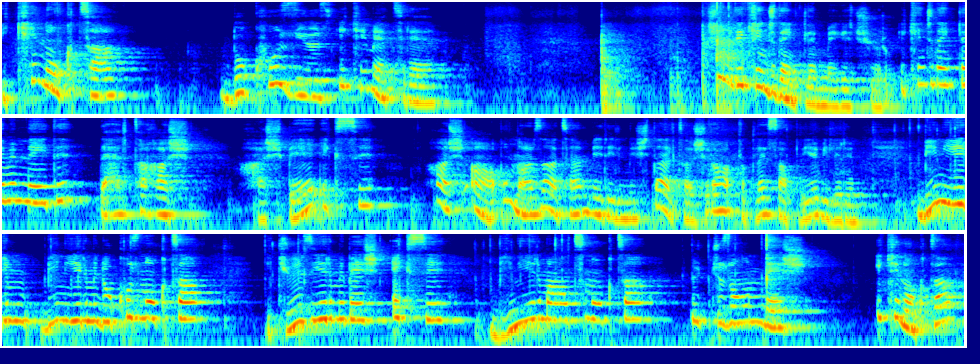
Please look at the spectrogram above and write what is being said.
2.902 metre. Şimdi ikinci denklemime geçiyorum. İkinci denklemim neydi? Delta H. HB eksi HA. Bunlar zaten verilmiş. Delta H'ı rahatlıkla hesaplayabilirim. 1020, 1029 nokta 225 eksi 1026 nokta 315 2 nokta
